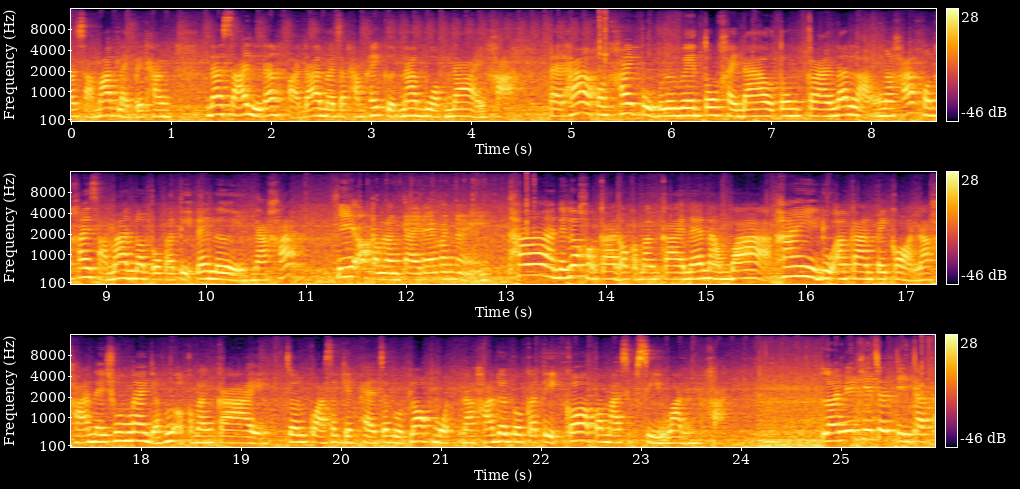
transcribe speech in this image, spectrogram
มันสามารถไหลไปทางด้านซ้ายหรือด้านขวาได้ มันจะทำให้เกิดหน้าบวมได้ค่ะ แต่ถ้าคนไข้ปลูกบริเวณตรงไข่ดาว ตรงกลางด้านหลังนะคะ คนไข้สามารถนอนปกติได้เลยนะคะพี่ออกกำลังกายได้วันไหนถ้า ในเรื่องของการออกกำลังกายแนะนำว่าให้ดูอาการไปก่อนนะคะ ในช่วงแรกอย่าเพิ่งออกกำลังกาย จนกว่าสะเก็ดแผลจะหลุดลอกหมดนะคะ โดยปกติก็ประมาณ 14 วันค่ะแล้วนี่พี่จะกินกาแฟ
